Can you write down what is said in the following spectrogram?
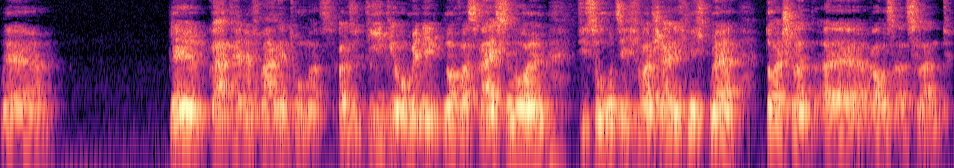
Ja, ja. Nee, gar keine Frage, Thomas. Also die, die unbedingt noch was reißen wollen, die suchen sich wahrscheinlich nicht mehr Deutschland äh, raus als Land.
